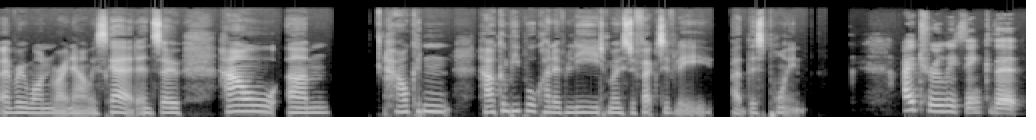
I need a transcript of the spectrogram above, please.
everyone right now is scared. And so, how, um, how can how can people kind of lead most effectively at this point? I truly think that,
